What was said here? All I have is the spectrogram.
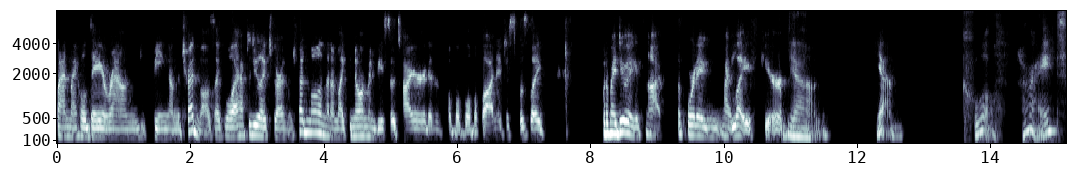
plan my whole day around being on the treadmill. I was like, well, I have to do like two hours on the treadmill. And then I'm like, no, I'm going to be so tired and blah, blah, blah, blah, blah. And it just was like, what am I doing? It's not supporting my life here. Yeah. Um, yeah. Cool. All right.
